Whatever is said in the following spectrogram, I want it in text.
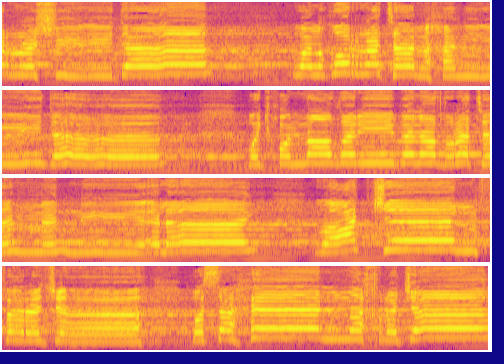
الرشيدة والغرة الحميدة. واكحل ناظري بنظرة مني إلي. وعجل فرجه وسهل مخرجة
